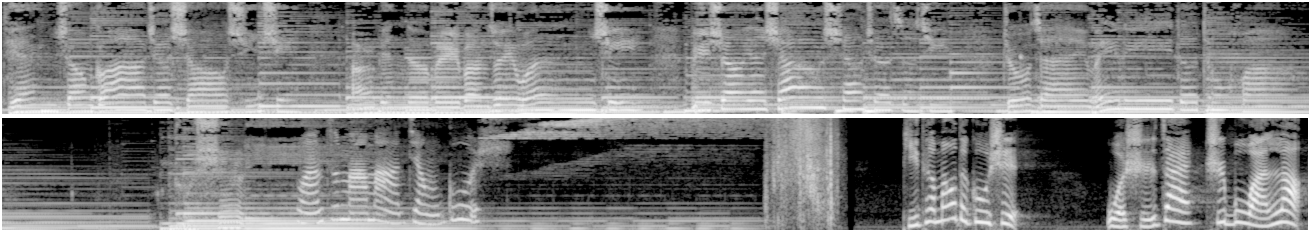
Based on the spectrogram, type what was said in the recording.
天上挂着小星星耳边的陪伴最温馨闭上眼想象着自己住在美丽的童话。故事里。丸子妈妈讲故事。皮特猫的故事我实在吃不完了。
